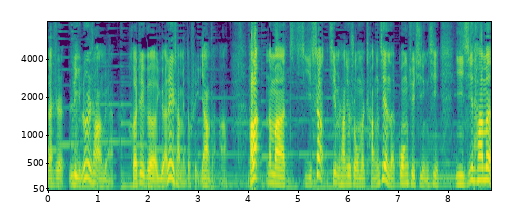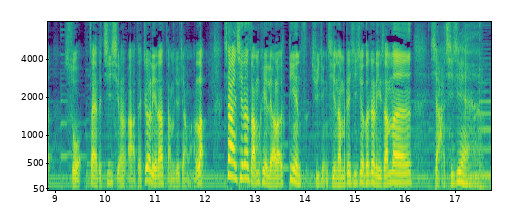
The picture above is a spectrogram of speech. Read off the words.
但是理论上面和这个原理上面都是一样的啊。好了，那么以上基本上就是我们常见的光学取景器以及它们所在的机型啊。在这里呢，咱们就讲完了。下一期呢，咱们可以聊聊电子取景器。那么这期就到这里，咱们下期见。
